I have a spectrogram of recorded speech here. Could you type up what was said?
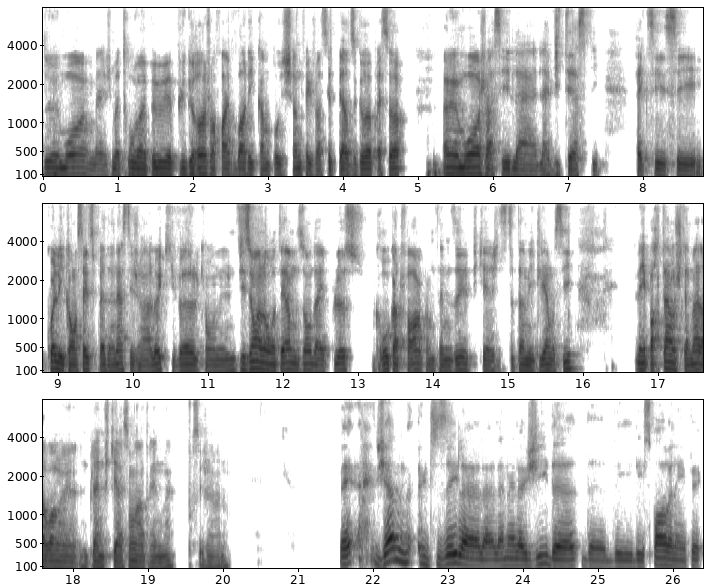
deux mois, mais je me trouve un peu plus gras, je vais faire body composition, fait que je vais essayer de perdre du gras. Après ça, un mois, je vais essayer de la, la vitesse. Puis fait que c'est quoi les conseils que tu pourrais donner à ces gens-là qui veulent, qui ont une vision à long terme, disons, d'être plus gros code fort, comme tu me dis, puis que je dis tout le temps à mes clients aussi. L'important, justement, d'avoir une planification d'entraînement pour ces gens-là? J'aime utiliser l'analogie de, des, sports olympiques.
